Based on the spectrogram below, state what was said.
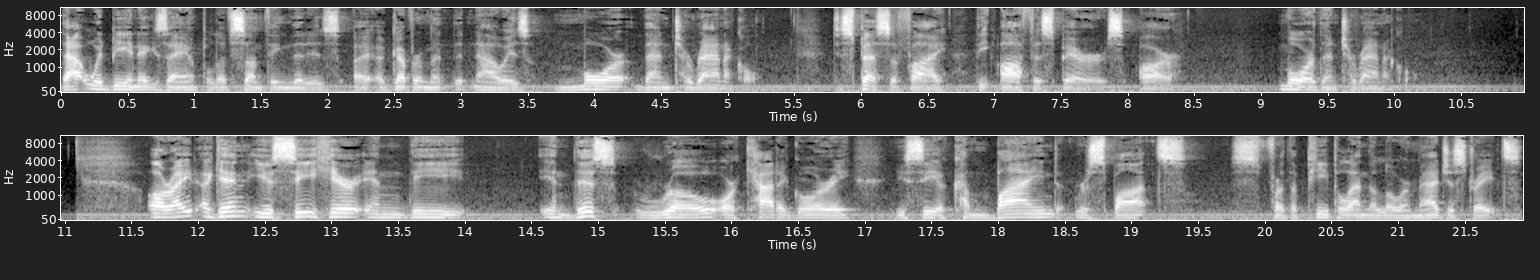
That would be an example of something that is a, a government that now is more than tyrannical. To specify, the office bearers are more than tyrannical. All right, again, you see here in the in this row or category, you see a combined response for the people and the lower magistrates.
